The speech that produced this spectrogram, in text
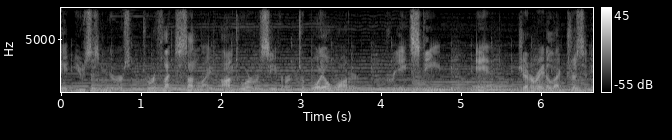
It uses mirrors to reflect sunlight onto a receiver to boil water, create steam, and generate electricity.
